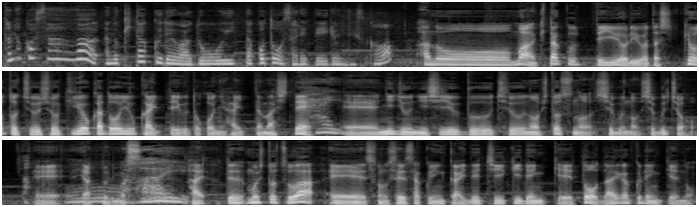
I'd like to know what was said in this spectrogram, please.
田中さんはあの北区ではどういったことをされているんですか？あのーまあ北区っていうより私京都中小企業家同友会っていうところに入ってまして、はいえー、22支部中の一つの支部の支部長を、えーやっております。はい。はい、でもう一つは、えーその政策委員会で地域連携と大学連携の、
